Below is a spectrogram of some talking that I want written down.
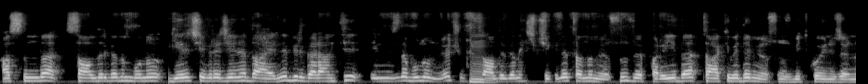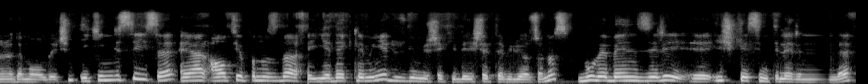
aslında saldırganın bunu geri çevireceğine dair de bir garanti elinizde bulunmuyor. Çünkü hmm. saldırganı hiçbir şekilde tanımıyorsunuz ve parayı da takip edemiyorsunuz Bitcoin üzerinden ödeme olduğu için. İkincisi ise eğer altyapınızda yedeklemeyi düzgün bir şekilde işletebiliyorsanız bu ve benzeri e, iş kesintilerinde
